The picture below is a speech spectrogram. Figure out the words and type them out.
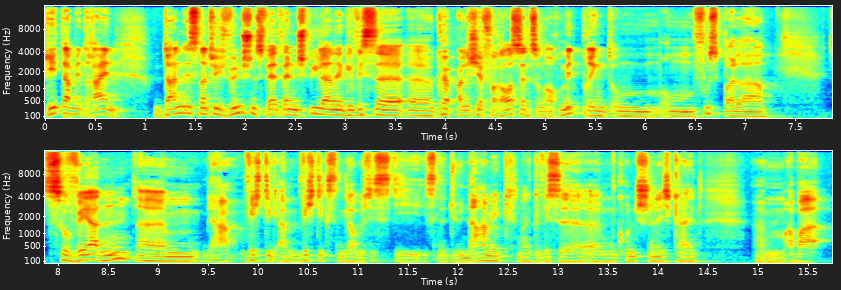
Geht damit rein. Und dann ist natürlich wünschenswert, wenn ein Spieler eine gewisse äh, körperliche Voraussetzung auch mitbringt, um, um Fußballer äh, zu werden. Ähm, ja, wichtig, am wichtigsten, glaube ich, ist, die, ist eine Dynamik, eine gewisse ähm, Grundschnelligkeit. Ähm, aber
